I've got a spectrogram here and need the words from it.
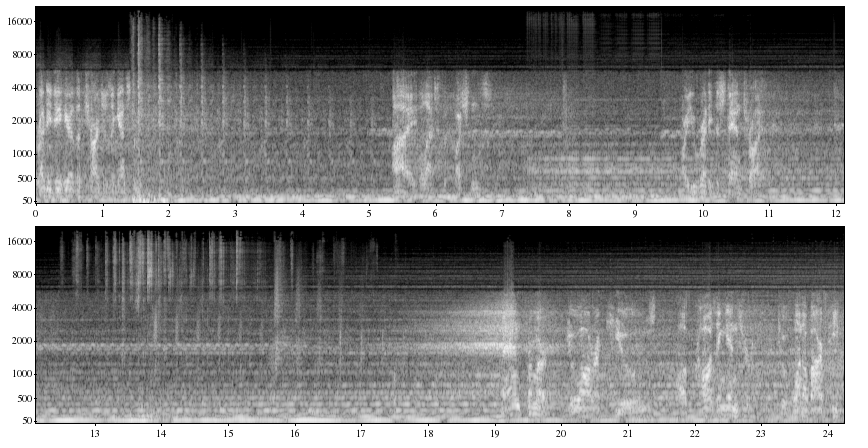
Ready to hear the charges against him? I will ask the questions. Are you ready to stand trial? Man from Earth, you are accused of causing injury to one of our people.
